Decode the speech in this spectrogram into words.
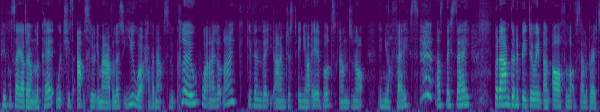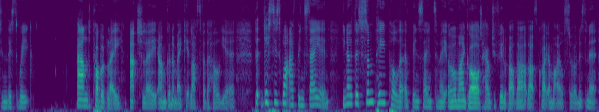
people say I don't look it, which is absolutely marvellous. You won't have an absolute clue what I look like, given that I'm just in your earbuds and not in your face, as they say. But I'm going to be doing an awful lot of celebrating this week. And probably, actually, I'm going to make it last for the whole year. But this is what I've been saying. You know, there's some people that have been saying to me, Oh my God, how do you feel about that? That's quite a milestone, isn't it?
